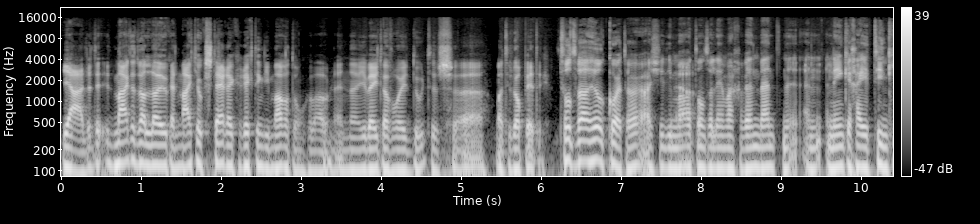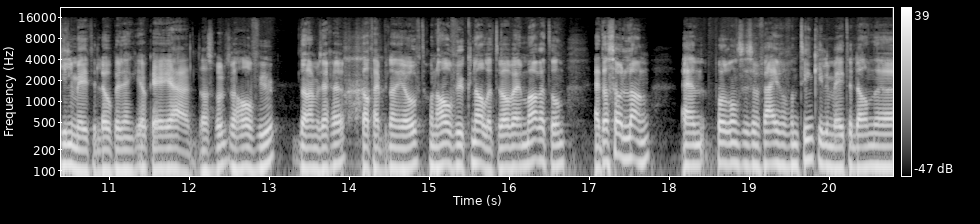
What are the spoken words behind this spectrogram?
ja, het, het, maakt het wel leuk. En het maakt je ook sterk richting die marathon gewoon. En uh, je weet waarvoor je het doet. Dus, uh, maar het is wel pittig. Het voelt wel heel kort hoor. Als je die marathons ja. alleen maar gewend bent. En in één keer ga je 10 kilometer lopen. Dan denk je, oké, okay, ja, dat is goed. Dat is een half uur. Dan laat maar zeggen, dat heb je dan in je hoofd. Gewoon een half uur knallen. Terwijl bij een marathon, ja, dat is zo lang. En voor ons is een 5 of een 10 kilometer dan... Uh,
